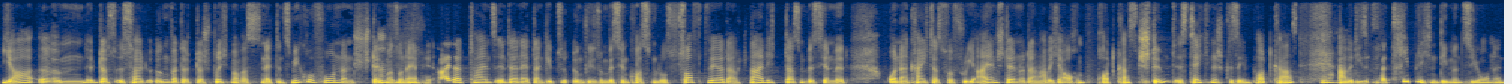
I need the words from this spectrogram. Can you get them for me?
ja, ähm, das ist halt irgendwas, da, da spricht man man was nett ins Mikrofon, dann stellt mhm. man so eine mhm. MP3-Datei ins Internet, dann gibt es irgendwie so ein bisschen kostenlos Software, da schneide ich das ein bisschen mit und dann kann ich das for free einstellen und dann habe ich ja auch einen Podcast. Stimmt, ist technisch gesehen Podcast, mhm. aber diese vertrieblichen Dimensionen,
